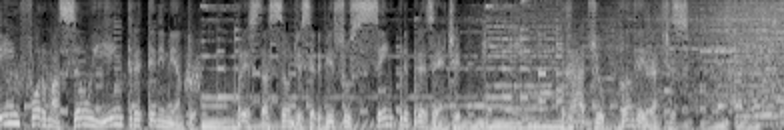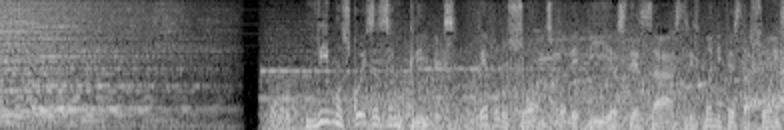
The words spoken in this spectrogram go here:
Informação e entretenimento. Prestação de serviço sempre presente. Rádio Bandeirantes. Vimos coisas incríveis: revoluções, pandemias, desastres, manifestações,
